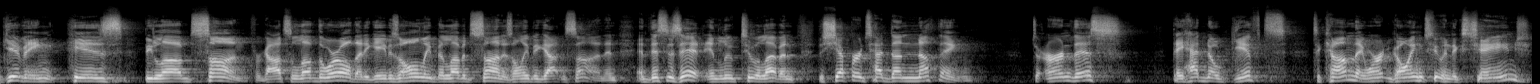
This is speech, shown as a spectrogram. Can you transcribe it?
giving his beloved son. For God so loved the world that he gave his only beloved son, his only begotten son. And, and this is it in Luke 2:11. The shepherds had done nothing to earn this. They had no gifts to come. They weren't going to in exchange.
